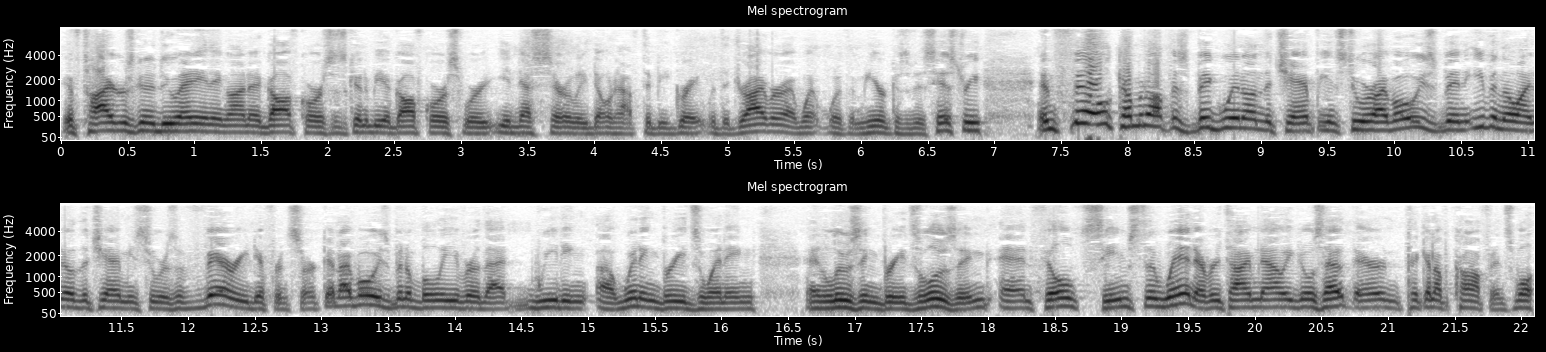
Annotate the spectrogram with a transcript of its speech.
if Tiger's going to do anything on a golf course, it's going to be a golf course where you necessarily don't have to be great with the driver. I went with him here because of his history. And Phil, coming off his big win on the Champions Tour, I've always been, even though I know the Champions Tour is a very different circuit, I've always been a believer that weeding, uh, winning breeds winning and losing breeds losing. And Phil seems to win every time now he goes out there and picking up confidence. Well,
